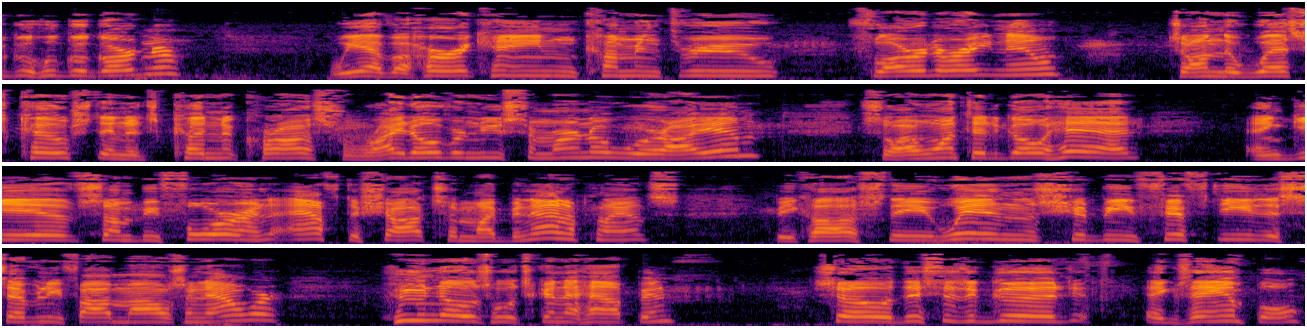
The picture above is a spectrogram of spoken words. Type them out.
Frugal Hugel Gardener. We have a hurricane coming through Florida right now. It's on the west coast and it's cutting across right over New Smyrna where I am. So I wanted to go ahead and give some before and after shots of my banana plants because the winds should be 50 to 75 miles an hour. Who knows what's going to happen? So this is a good example.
